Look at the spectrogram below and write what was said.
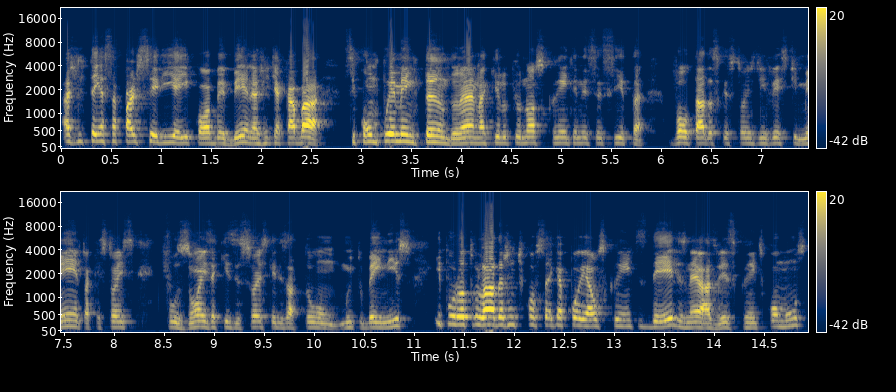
a gente tem essa parceria aí com a OBB, né? A gente acaba se complementando, né, naquilo que o nosso cliente necessita, voltado às questões de investimento, a questões fusões, aquisições, que eles atuam muito bem nisso. E por outro lado, a gente consegue apoiar os clientes deles, né, às vezes clientes comuns,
